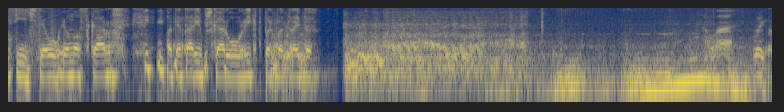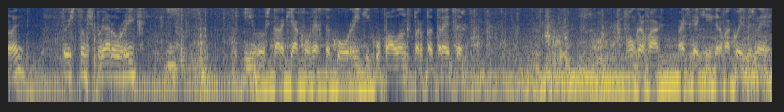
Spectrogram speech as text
Sim, isto é o, é o nosso carro para tentar ir buscar o Rick de Perpetrator. Está lá. Oi. Olha. Então isto vamos pegar o Rick e, e vou estar aqui à conversa com o Rick e com o Paulo de Perpetrator vão gravar, vai-se que aqui, gravar coisas, né?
